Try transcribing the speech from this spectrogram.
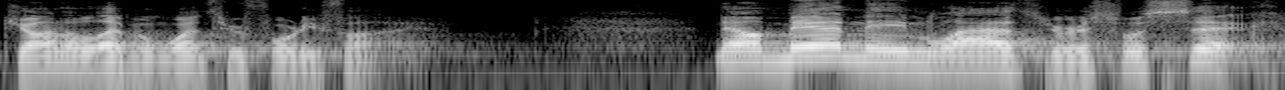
John 11, 1 through 45. Now, a man named Lazarus was sick.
